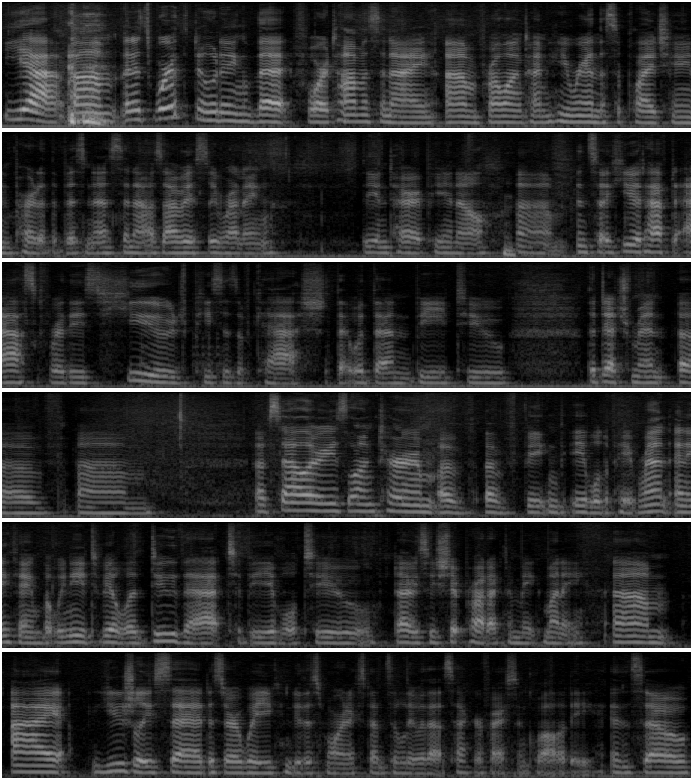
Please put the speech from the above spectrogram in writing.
yeah um, and it's worth noting that for thomas and i um, for a long time he ran the supply chain part of the business and i was obviously running the entire p&l um, and so he would have to ask for these huge pieces of cash that would then be to the detriment of um, of salaries long term, of, of being able to pay rent, anything, but we need to be able to do that to be able to obviously ship product and make money. Um, I usually said, Is there a way you can do this more inexpensively without sacrificing quality? And so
